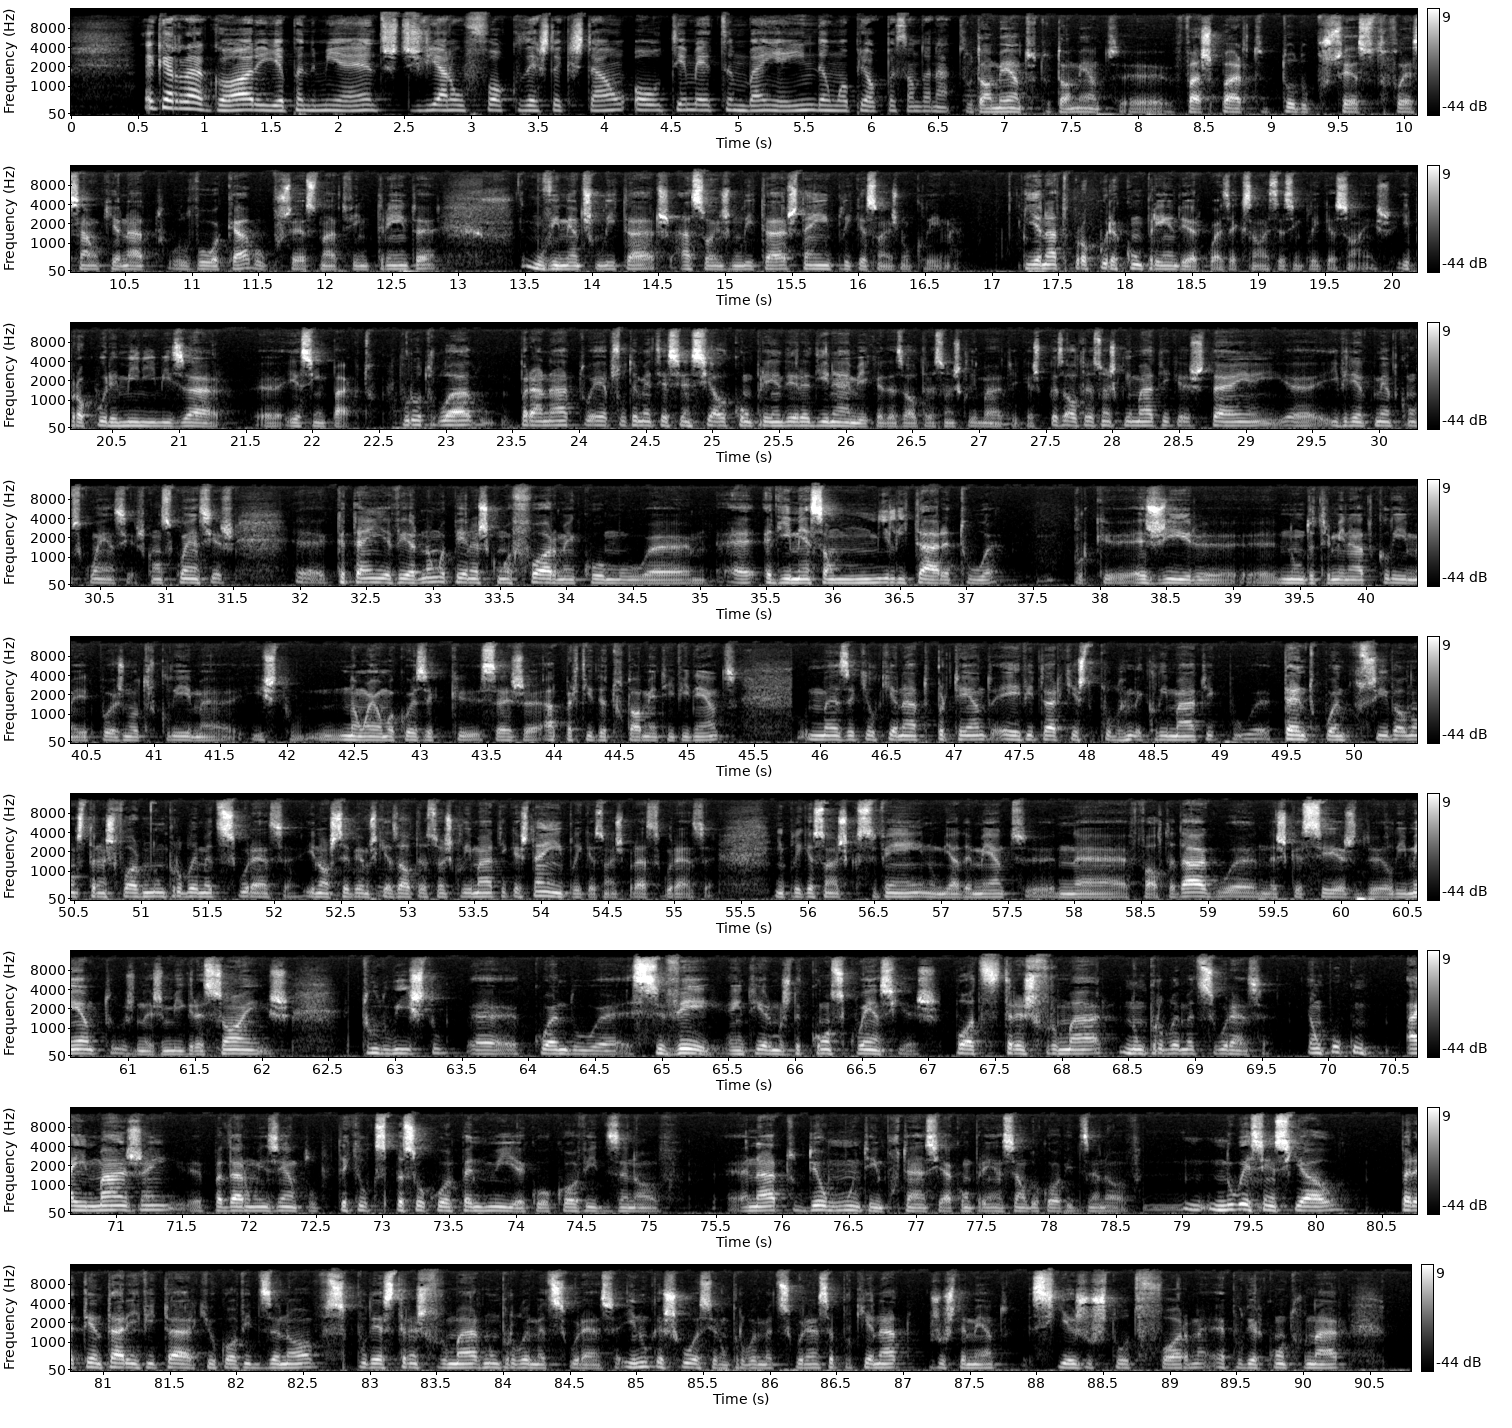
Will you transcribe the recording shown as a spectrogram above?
A guerra agora e a pandemia antes desviaram o foco desta questão ou o tema é também ainda uma preocupação da NATO? Totalmente, totalmente. Eh, faz parte de todo o processo de reflexão que a NATO levou a cabo, o processo NATO 2030 movimentos militares, ações militares têm implicações no clima. E a NATO procura compreender quais é são essas implicações e procura minimizar uh, esse impacto. Por outro lado, para a NATO é absolutamente essencial compreender a dinâmica das alterações climáticas, porque as alterações climáticas têm, uh, evidentemente, consequências. Consequências uh, que têm a ver não apenas com a forma em como a dimensão militar atua, porque agir eh, num determinado clima e depois noutro clima, isto não é uma coisa que seja à partida totalmente evidente, mas aquilo que a NATO pretende é evitar que este problema climático, eh, tanto quanto possível, não se transforme num problema de segurança. E nós sabemos que as alterações climáticas têm implicações para a segurança. Implicações que se veem, nomeadamente, na falta de água, na escassez de alimentos, nas migrações, tudo isto, quando se vê em termos de consequências, pode se transformar num problema de segurança. É um pouco a imagem, para dar um exemplo, daquilo que se passou com a pandemia, com a Covid-19. A NATO deu muita importância à compreensão do Covid-19. No essencial, para tentar evitar que o Covid-19 se pudesse transformar num problema de segurança. E nunca chegou a ser um problema de segurança porque a NATO, justamente, se ajustou de forma a poder contornar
